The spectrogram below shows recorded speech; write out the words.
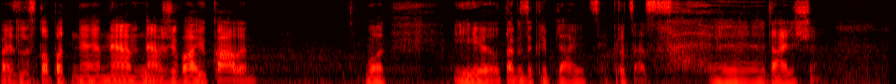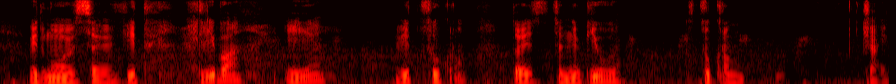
весь листопад не, не, не вживаю кави. От. І отак закріпляю цей процес. Е, Далі. Відмовився від хліба і від цукру. Тобто не п'ю з цукром чай.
